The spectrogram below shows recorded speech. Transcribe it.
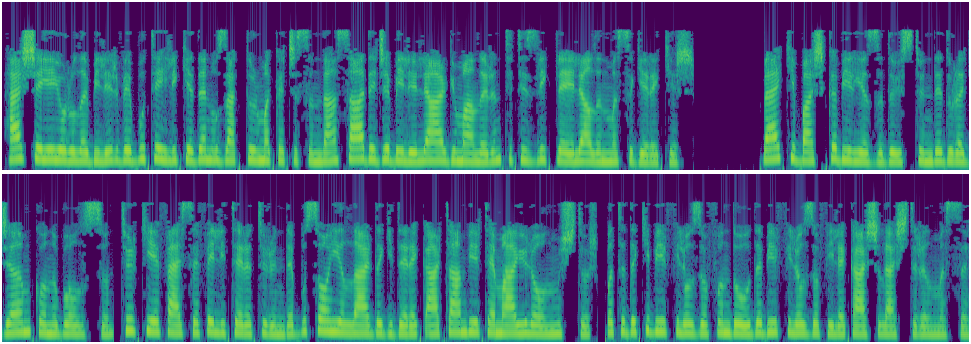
Her şeye yorulabilir ve bu tehlikeden uzak durmak açısından sadece belirli argümanların titizlikle ele alınması gerekir. Belki başka bir yazıda üstünde duracağım konu bu olsun. Türkiye felsefe literatüründe bu son yıllarda giderek artan bir temayül olmuştur. Batıdaki bir filozofun doğuda bir filozof ile karşılaştırılması.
